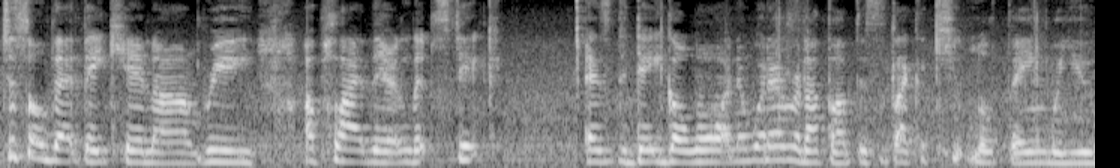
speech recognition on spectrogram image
just so that they can um, reapply their lipstick as the day go on and whatever and I thought this is like a cute little thing when you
